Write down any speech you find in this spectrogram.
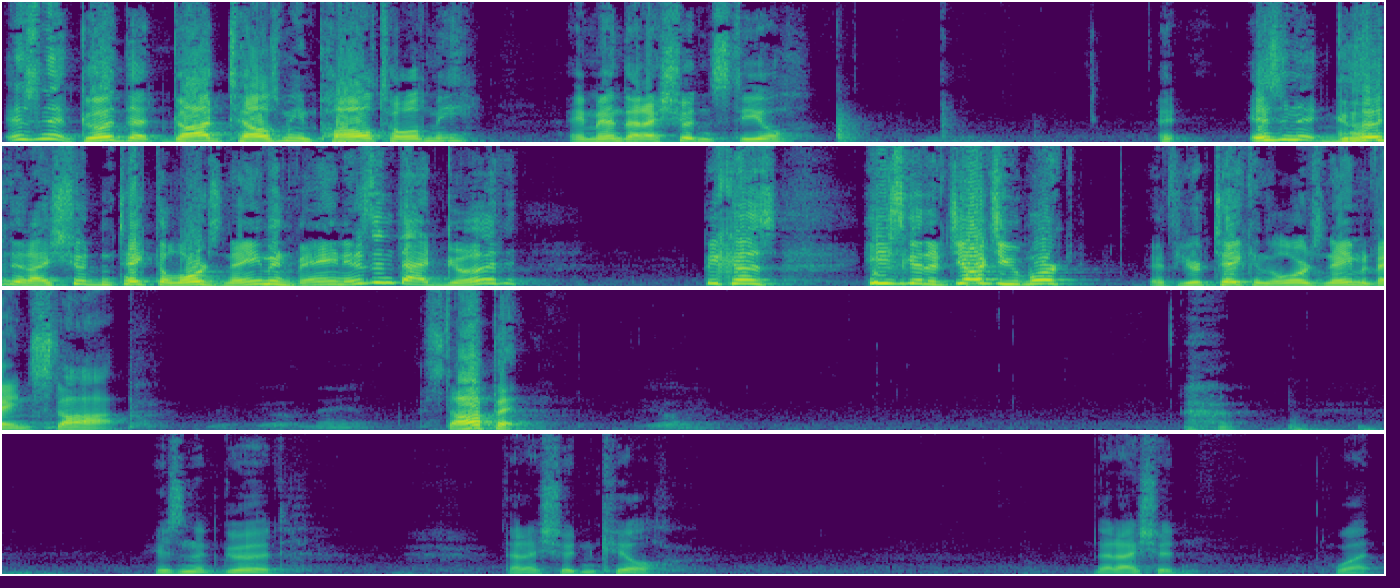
Isn't it good that God tells me, and Paul told me, amen, that I shouldn't steal? Isn't it good that I shouldn't take the Lord's name in vain? Isn't that good? Because he's going to judge you Mark. If you're taking the Lord's name in vain, stop. Stop it. Isn't it good that I shouldn't kill? That I should, what?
